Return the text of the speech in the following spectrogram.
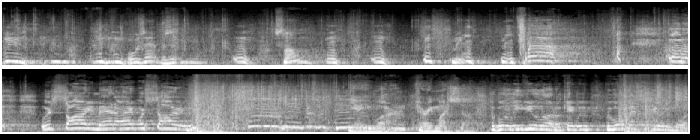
mm, mm. What was that? Was it slow? Me. Ah! We're sorry, man. All right, we're sorry. Yeah, you are. Very much so. Look, we'll leave you alone, okay? We, we won't mess with you anymore.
